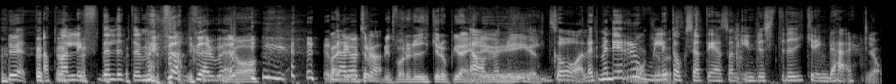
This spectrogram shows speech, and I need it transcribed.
Du vet, att man lyfter lite med fallskärmen. Ja, men det är otroligt vad det dyker upp grejer. Ja, det är men ju det är helt... galet. Men det är roligt makalöst. också att det är en sån industri kring det här. Ja.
